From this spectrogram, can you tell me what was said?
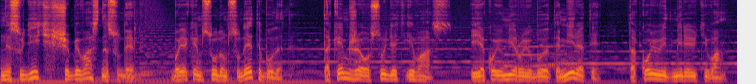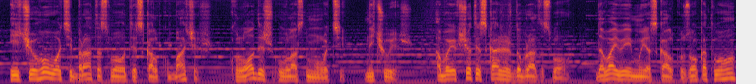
Не судіть, щоб і вас не судили, бо яким судом судити будете, таким же осудять і вас, і якою мірою будете міряти, такою відміряють і вам. І чого в оці брата свого ти скалку бачиш, колодиш у власному оці не чуєш. Або якщо ти скажеш до брата свого, Давай вийму я скалку з ока твого,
